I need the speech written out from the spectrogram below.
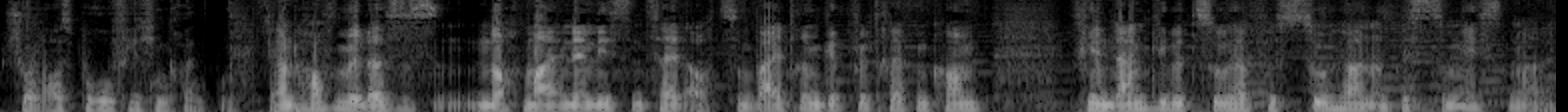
schon aus beruflichen Gründen. Ja, und hoffen wir, dass es nochmal in der nächsten Zeit auch zum weiteren Gipfeltreffen kommt. Vielen Dank, liebe Zuhörer, fürs Zuhören und bis zum nächsten Mal.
